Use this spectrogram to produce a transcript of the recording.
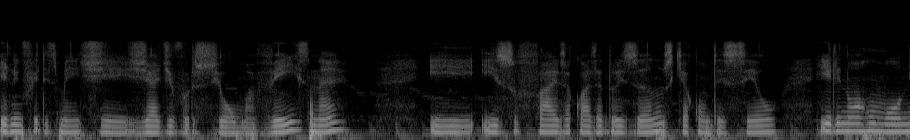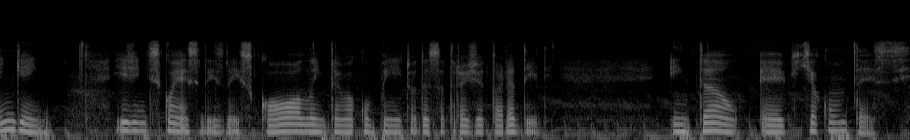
Ele infelizmente já divorciou uma vez, né? E isso faz há quase dois anos que aconteceu e ele não arrumou ninguém. E a gente se conhece desde a escola, então eu acompanhei toda essa trajetória dele. Então, é, o que, que acontece?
